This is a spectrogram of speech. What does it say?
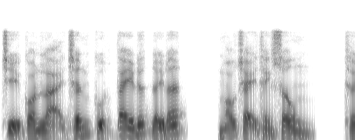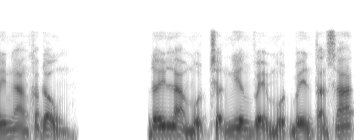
chỉ còn lại chân cụt tay đứt đầy đất, máu chảy thành sông, thây ngang khắp đồng. Đây là một trận nghiêng về một bên tàn sát.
